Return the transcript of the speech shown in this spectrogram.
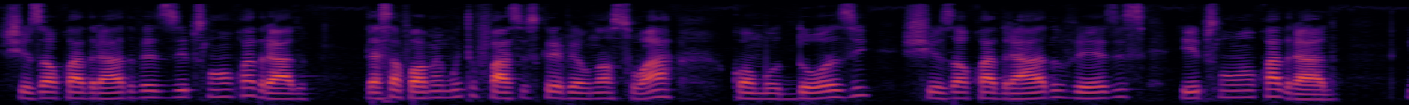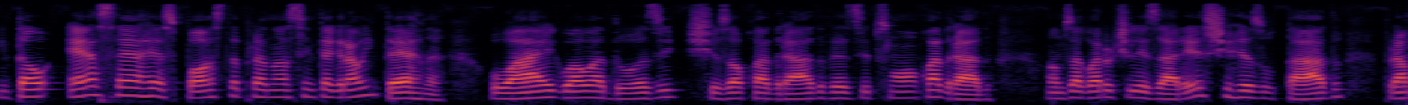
x ao quadrado vezes y ao quadrado. Dessa forma, é muito fácil escrever o nosso a como 12x ao quadrado vezes y ao quadrado. Então, essa é a resposta para a nossa integral interna, o a é igual a 12x ao quadrado vezes y ao quadrado. Vamos agora utilizar este resultado para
